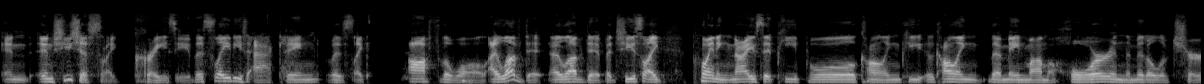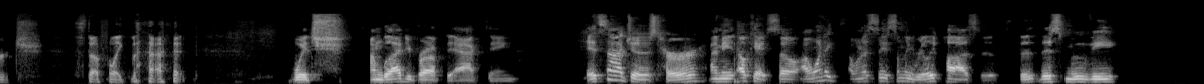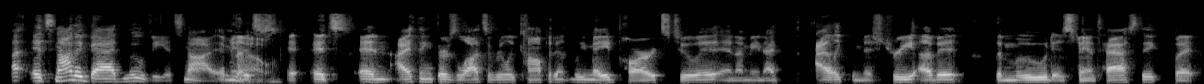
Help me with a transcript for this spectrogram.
and and she's just like crazy. This lady's acting was like off the wall. I loved it. I loved it. But she's like pointing knives at people, calling pe- calling the main mom a whore in the middle of church, stuff like that. which i'm glad you brought up the acting it's not just her i mean okay so i want to i want to say something really positive Th- this movie uh, it's not a bad movie. It's not. I mean No. it's it, it's and i think there's lots of really competently made parts to it. And i mean i i like the mystery of it. The mood is fantastic but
